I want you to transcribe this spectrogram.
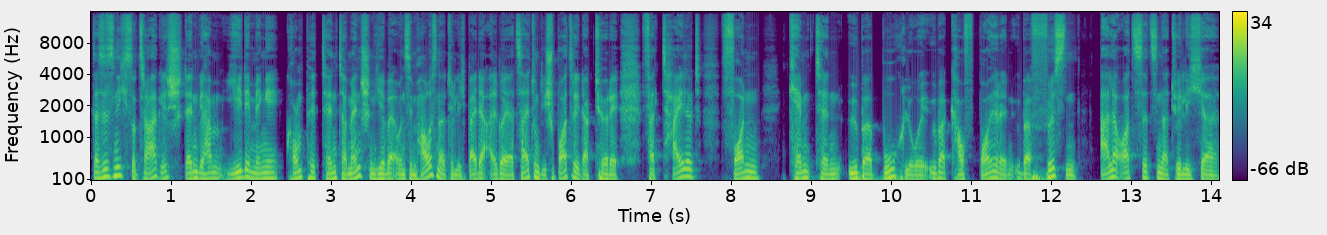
das ist nicht so tragisch, denn wir haben jede Menge kompetenter Menschen hier bei uns im Haus natürlich, bei der Allgäuer Zeitung, die Sportredakteure, verteilt von Kempten über Buchlohe, über Kaufbeuren, über Füssen. Allerorts sitzen natürlich äh,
